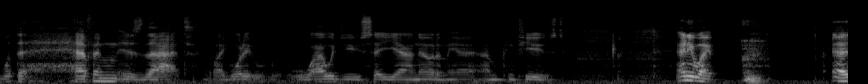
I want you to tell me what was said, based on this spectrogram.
what the heaven is that? Like, what? Why would you say yeah, no to me? I, I'm confused. Anyway. uh,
